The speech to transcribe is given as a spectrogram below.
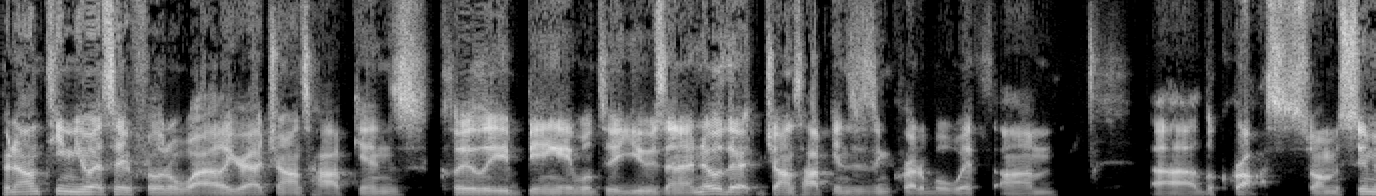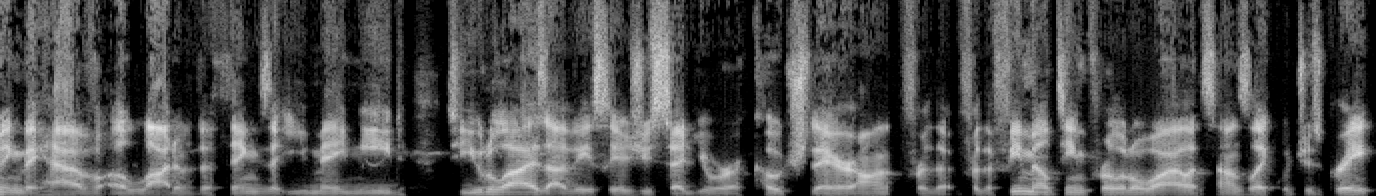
been on Team USA for a little while. You're at Johns Hopkins, clearly being able to use, and I know that Johns Hopkins is incredible with um, uh, lacrosse. So I'm assuming they have a lot of the things that you may need to utilize. Obviously, as you said, you were a coach there on for the for the female team for a little while. It sounds like, which is great.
